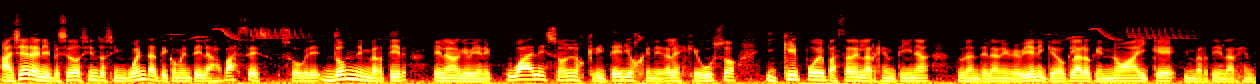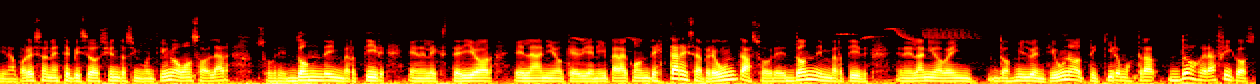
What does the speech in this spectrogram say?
Ayer en el episodio 150 te comenté las bases sobre dónde invertir el año que viene, cuáles son los criterios generales que uso y qué puede pasar en la Argentina durante el año que viene y quedó claro que no hay que invertir en la Argentina. Por eso en este episodio 151 vamos a hablar sobre dónde invertir en el exterior el año que viene. Y para contestar esa pregunta sobre dónde invertir en el año 2021 te quiero mostrar dos gráficos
